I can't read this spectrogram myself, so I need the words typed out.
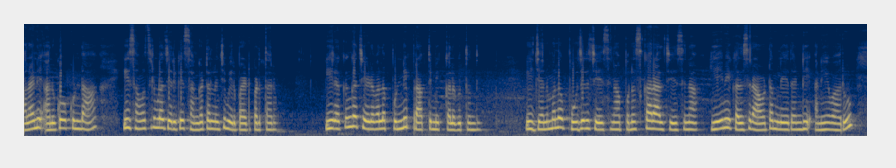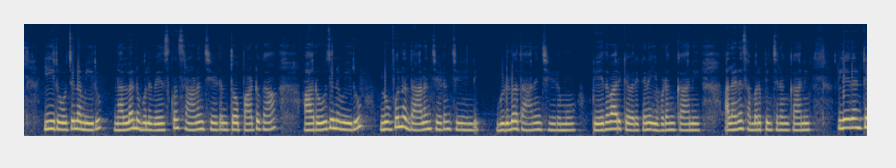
అలానే అనుకోకుండా ఈ సంవత్సరంలో జరిగే సంఘటనల నుంచి మీరు బయటపడతారు. ఈ రకంగా చేయడం వల్ల పుణ్య ప్రాప్తి మీకు కలుగుతుంది. ఈ జన్మలో పూజలు చేసినా పునస్కారాలు చేసినా ఏమీ కలిసి రావటం లేదండి అనేవారు ఈ రోజున మీరు నల్ల నువ్వులు వేసుకొని స్నానం చేయడంతో పాటుగా ఆ రోజున మీరు నువ్వులను దానం చేయడం చేయండి. గుడిలో దానం చేయడము పేదవారికి ఎవరికైనా ఇవ్వడం కానీ అలానే సమర్పించడం కానీ లేదంటే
